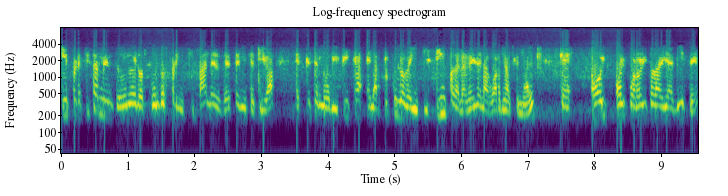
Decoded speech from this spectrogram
y precisamente uno de los puntos principales de esta iniciativa es que se modifica el artículo 25 de la ley de la Guardia Nacional, que hoy, hoy por hoy todavía dice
